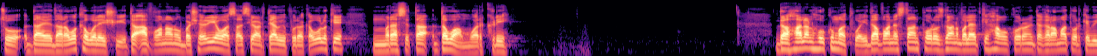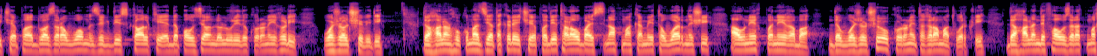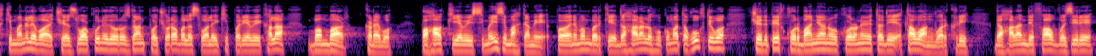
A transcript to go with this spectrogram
څو دا اداره وکولای شي د افغانانو بشري او اساسي اړتیاوې پوره کولو کې مرستې ته دوام ورکړي. د هالنډ حکومت وایي د افغانستان په روزګان ولایت کې هغو کورنۍ ته غرامت ورکوي چې په دوه زره اووم زېږدیز کال کې د پوځیانو له لوري د کورنۍ غړي وژل شوي دي. د هالنډ حکومت زیاته کړې چې په دې تړاو به استیناف محکمې ته ورنشي او نیغ په نیغه به د وژل شویو کورنۍ ته غرامت ورکړي د هالنډ دفاع وزارت مخکې منلې وه چې ځواکونو د روزګان په چوره ولسوالۍ کې پر یوې کلا بمبار کړی و په هاک کې یوې سیمه ییزې محکمې په نومبر کې د هالنډ له حکومته غوښتي و چې د پیښ قربانیانو کورنیو ته دې تاوان ورکړي د هالنډ دفاع وزیرې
